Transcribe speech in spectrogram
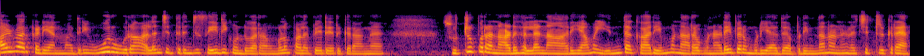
ஆழ்வார்க்கடியான் மாதிரி ஊர் ஊராக அலைஞ்சு திரிஞ்சு செய்தி கொண்டு வரவங்களும் பல பேர் இருக்கிறாங்க. சுற்றுப்புற நாடுகளில் நான் அறியாமல் எந்த காரியமும் நர நடைபெற முடியாது அப்படின்னு தான் நான் நினச்சிட்ருக்கிறேன்.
